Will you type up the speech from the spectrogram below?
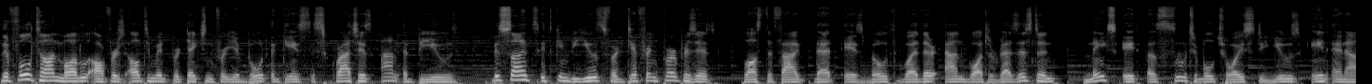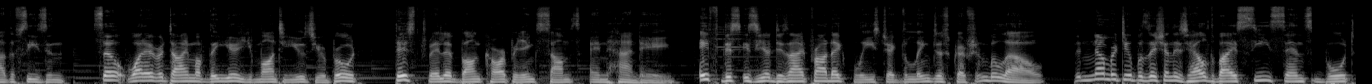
the Fulton model offers ultimate protection for your boat against scratches and abuse. Besides, it can be used for different purposes, plus the fact that it is both weather and water resistant makes it a suitable choice to use in and out of season. So whatever time of the year you want to use your boat, this trailer bunk carpeting comes in handy. If this is your desired product, please check the link description below. The number 2 position is held by SeaSense Boat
